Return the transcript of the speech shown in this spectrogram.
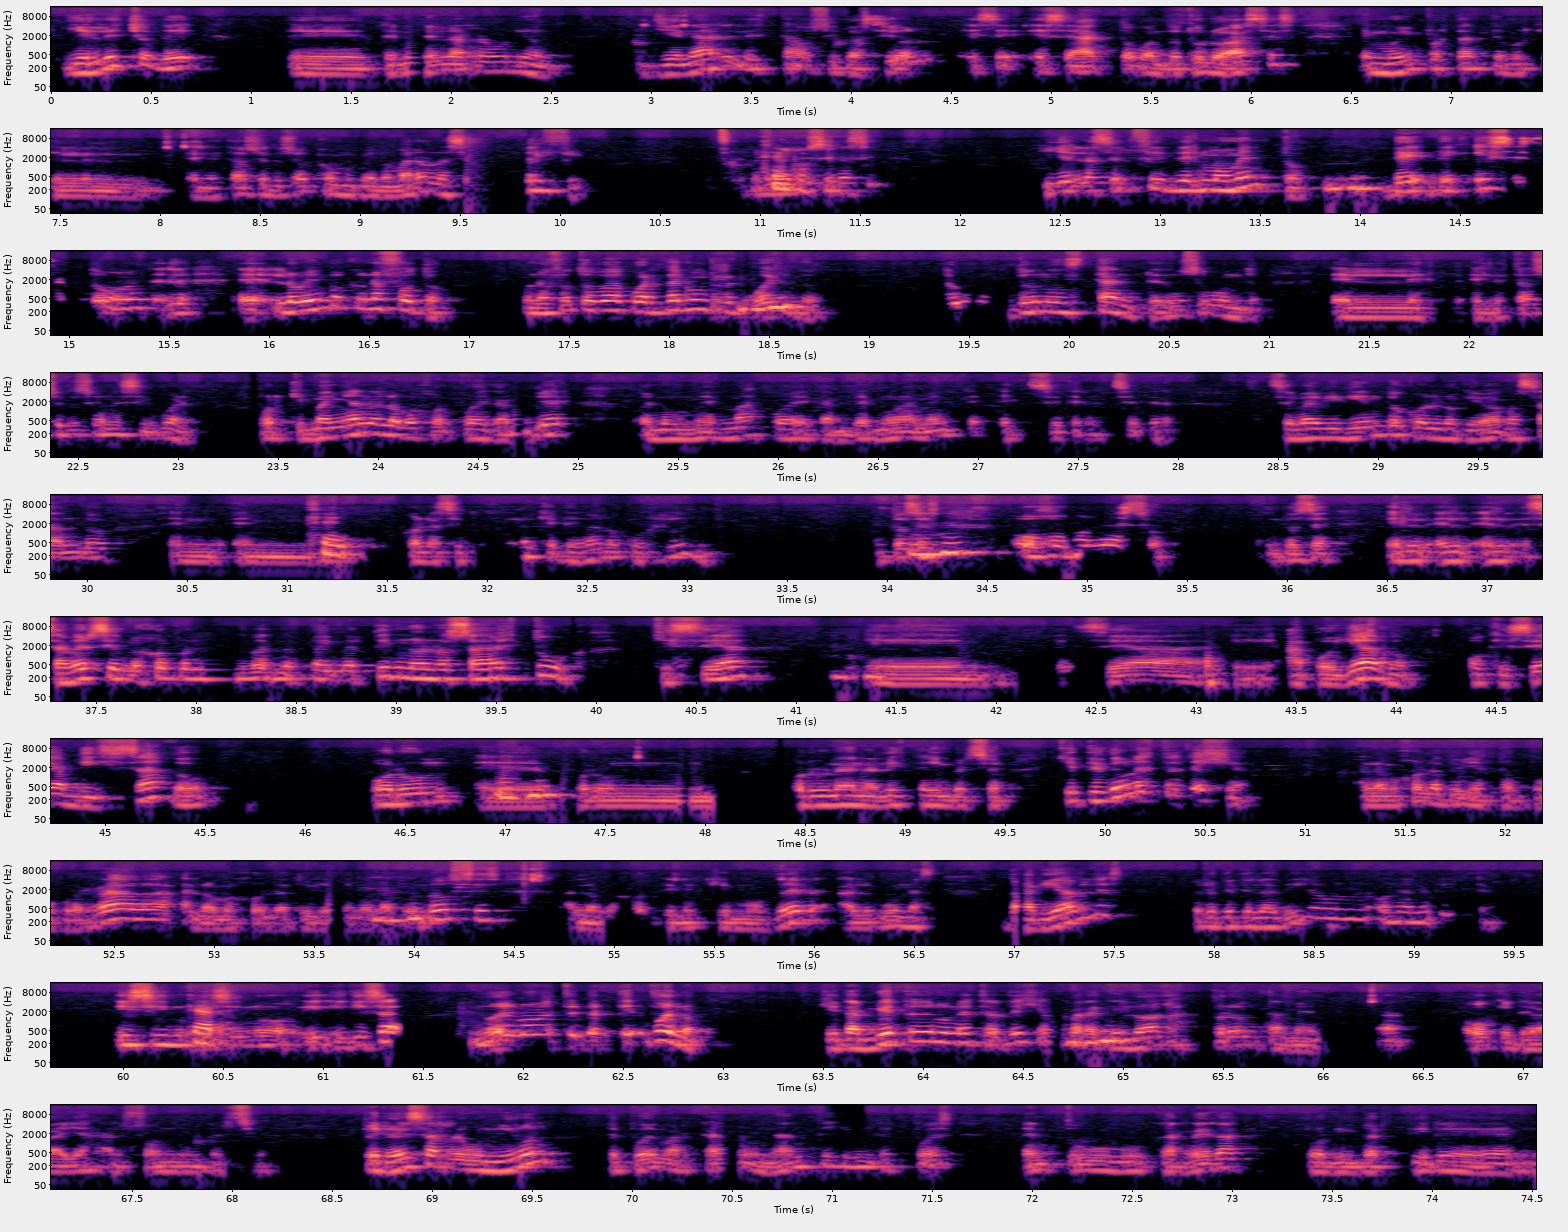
Y el hecho de eh, tener la reunión, llenar el estado de situación, ese, ese acto cuando tú lo haces es muy importante porque el, el estado de situación es como que tomara una selfie. Pues. así. Y es la selfie del momento, de, de ese exacto eh, lo mismo que una foto. Una foto va a guardar un recuerdo de un instante, de un segundo. El, el estado de situación es igual, porque mañana a lo mejor puede cambiar, o en un mes más puede cambiar nuevamente, etcétera, etcétera. Se va viviendo con lo que va pasando, en, en con las situaciones que te van ocurriendo. Entonces, ojo con eso. Entonces, el, el, el, saber si el mejor para invertir no lo sabes tú, que sea, eh, sea eh, apoyado o que sea visado por un, eh, por un por un analista de inversión, que te dé una estrategia. A lo mejor la tuya está un poco errada, a lo mejor la tuya no la conoces, a lo mejor tienes que mover algunas variables, pero que te la diga un, analista. Y si, no, y, quizás no es momento de invertir, bueno, que también te den una estrategia para que lo hagas prontamente, ¿ah? o que te vayas al fondo de inversión. Pero esa reunión te puede marcar un antes y un después en tu carrera por invertir,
